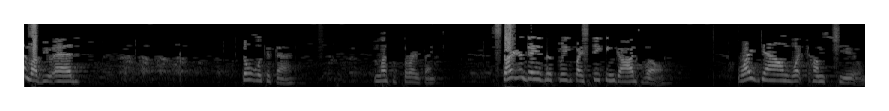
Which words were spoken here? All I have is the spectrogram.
I love you, Ed. Don't look at that, unless it's the right thing. Start your days this week by seeking God's will. Write down what comes to you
